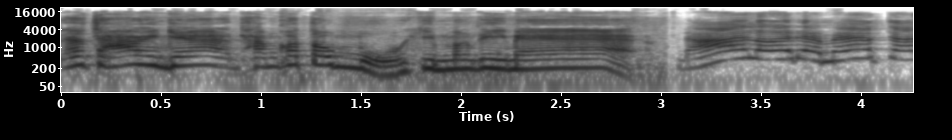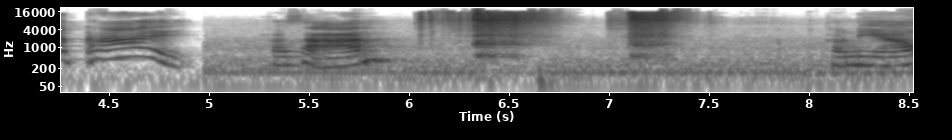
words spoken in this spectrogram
แล้วเช้าอย่างเงี้ยทำข้าวต้มหมูกินบ้างดีแม่ ได้เลยเดี๋ยวแม่จัดให้ ข้าวสาร ข้าวเหนียว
